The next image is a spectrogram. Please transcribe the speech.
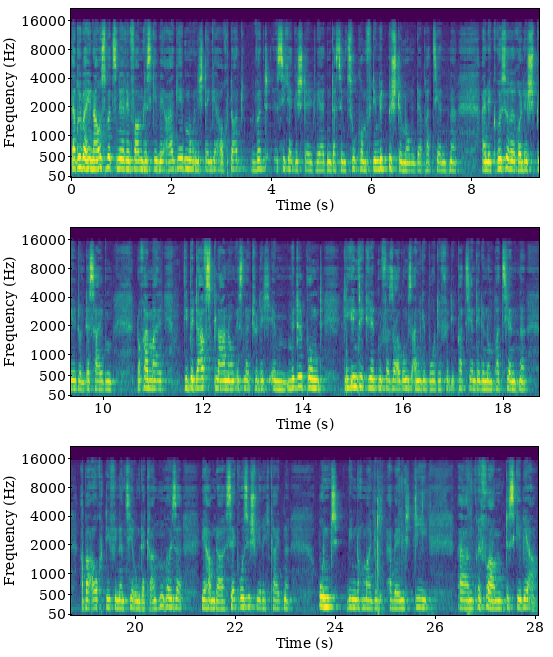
Darüber hinaus wird es eine Reform des GBA geben und ich denke, auch dort wird sichergestellt werden, dass in Zukunft die Mitbestimmung der Patienten eine größere Rolle spielt und deshalb noch einmal die Bedarfsplanung ist natürlich im Mittelpunkt, die integrierten Versorgungsangebote für die Patientinnen und Patienten, aber auch die Finanzierung der Krankenhäuser. Wir haben da sehr große Schwierigkeiten und, wie nochmal erwähnt, die ähm, Reform des GBA.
